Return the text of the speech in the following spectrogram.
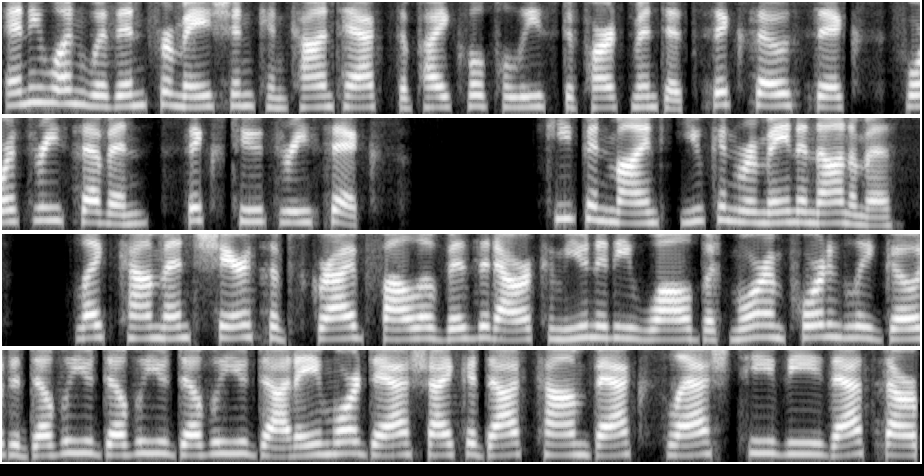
Anyone with information can contact the Pikeville Police Department at 606 437 6236. Keep in mind, you can remain anonymous. Like, comment, share, subscribe, follow, visit our community wall, but more importantly, go to www.amor-ica.com backslash TV. That's our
